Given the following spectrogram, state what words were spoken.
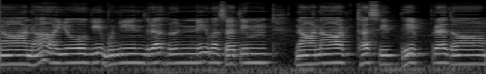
नानायोगिमुनीन्द्रहृन्निवसतिं नानार्थसिद्धिप्रदां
